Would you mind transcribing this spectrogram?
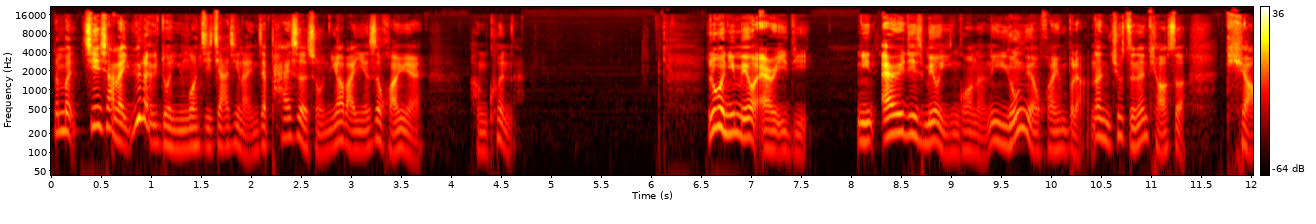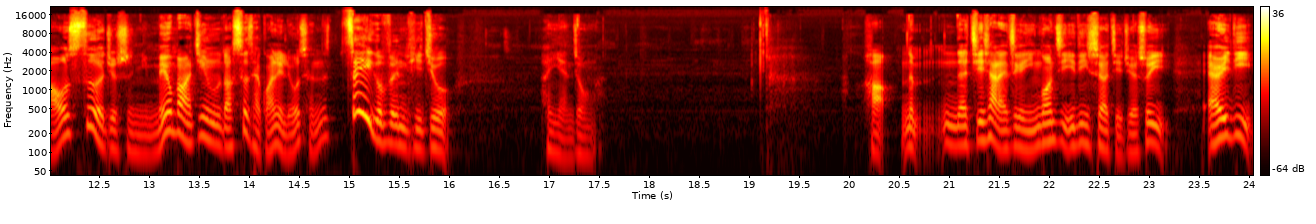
那么接下来越来越多荧光剂加进来，你在拍摄的时候，你要把颜色还原很困难。如果你没有 LED。你 LED 是没有荧光的，你永远还原不了，那你就只能调色。调色就是你没有办法进入到色彩管理流程，那这个问题就很严重了。好，那那接下来这个荧光剂一定是要解决，所以 LED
